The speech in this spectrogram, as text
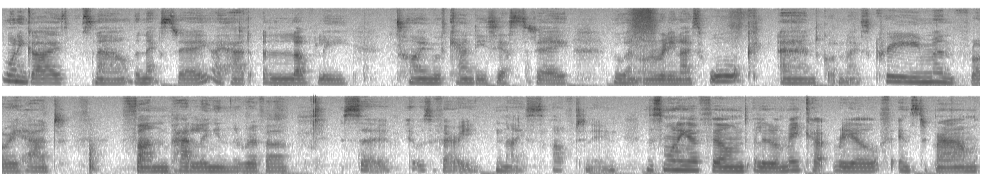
Morning guys, it's now the next day. I had a lovely time with Candice yesterday. We went on a really nice walk and got a nice cream and Florrie had fun paddling in the river. So it was a very nice afternoon. This morning I filmed a little makeup reel for Instagram,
